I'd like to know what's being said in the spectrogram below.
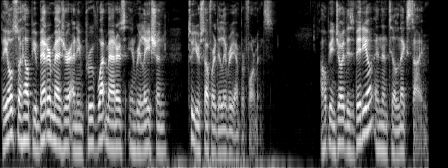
They also help you better measure and improve what matters in relation to your software delivery and performance. I hope you enjoyed this video and until next time.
